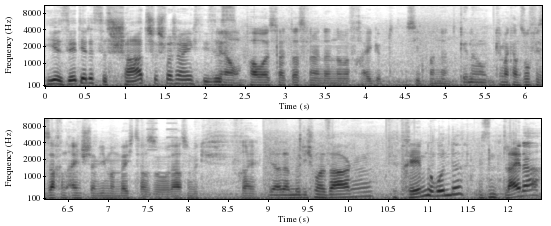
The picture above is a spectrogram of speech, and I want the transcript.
Hier seht ihr das, das Charge ist wahrscheinlich dieses... genau, und Power ist halt das, wenn er dann nochmal frei gibt. Das sieht man dann. Genau. Okay, man kann so viele Sachen einstellen, wie man möchte. Also da ist man wirklich frei. Ja, dann würde ich mal sagen, wir drehen eine Runde. Wir sind leider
